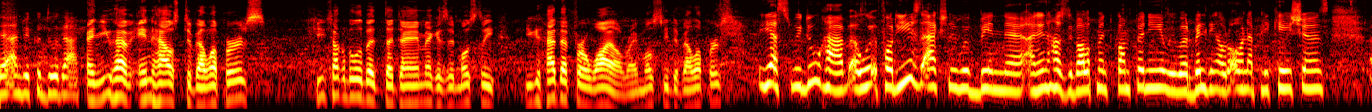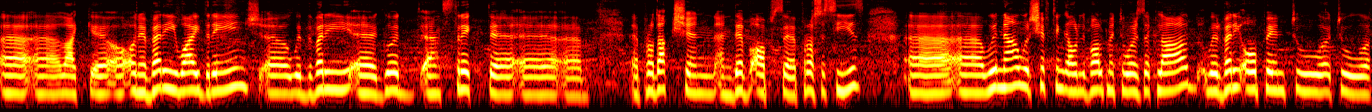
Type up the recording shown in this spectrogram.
uh, and we could do that. And you have in-house developers. Can you talk a little bit the dynamic? Is it mostly you had that for a while, right? Mostly developers. Yes, we do have. Uh, we, for years, actually, we've been uh, an in-house development company. We were building our own applications, uh, uh, like uh, on a very wide range, uh, with very good and strict. Uh, production and DevOps uh, processes. Uh, we now we're shifting our development towards the cloud. We're very open to to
